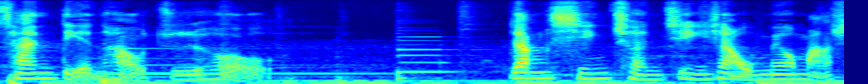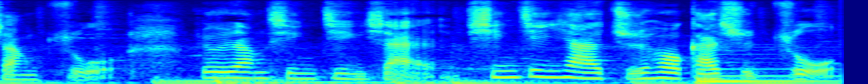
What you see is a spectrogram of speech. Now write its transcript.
餐点好之后，让心沉静一下。我没有马上做，就让心静下来。心静下来之后开始做，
